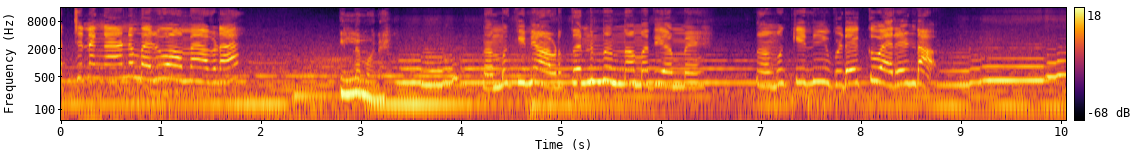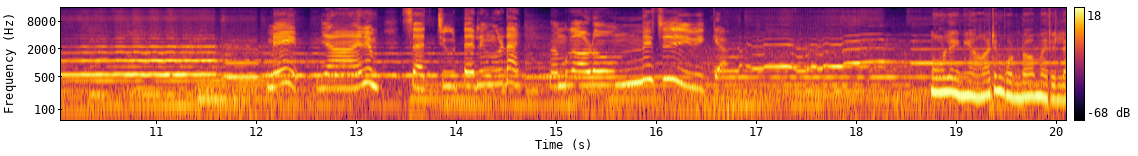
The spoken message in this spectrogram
അച്ഛനെങ്ങാനും വരുമോ അമ്മ അവിടെ? ഇല്ല മോനെ. നമുക്കിനി അവിടെ തന്നെ നിന്നാ മതി അമ്മേ. നമുക്കിനി ഇവിടേക്ക് വരണ്ട. മേ ഞാനും സച്ചൂട്ടനും കൂടെ നമുക്ക് അവിടെ ഒന്നിച്ച് ജീവിക്കാം. മോളെ ഇനി ആരും കൊണ്ടുപോകാൻ വരില്ല.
